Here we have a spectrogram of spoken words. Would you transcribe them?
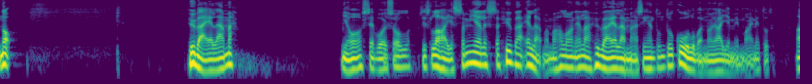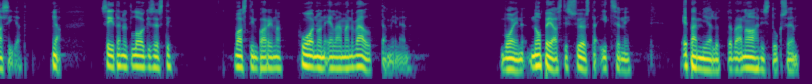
No, hyvä elämä. Joo, se voisi olla. Siis laajassa mielessä hyvä elämä. Mä haluan elää hyvää elämää. Siihen tuntuu kuuluvan noin aiemmin mainitut asiat. Ja siitä nyt loogisesti vastinparina huonon elämän välttäminen. Voin nopeasti syöstä itseni epämiellyttävään ahdistukseen,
